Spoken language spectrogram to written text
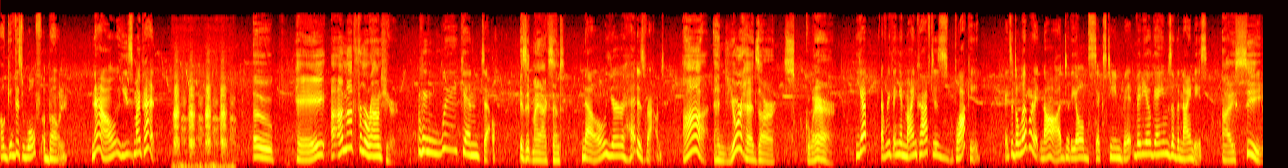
I'll give this wolf a bone. Now he's my pet. Okay, I- I'm not from around here. we can tell. Is it my accent? No, your head is round. Ah, and your heads are square. Yep, everything in Minecraft is blocky. It's a deliberate nod to the old 16 bit video games of the 90s. I see.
